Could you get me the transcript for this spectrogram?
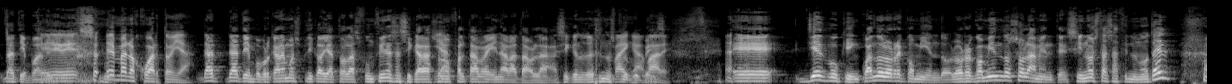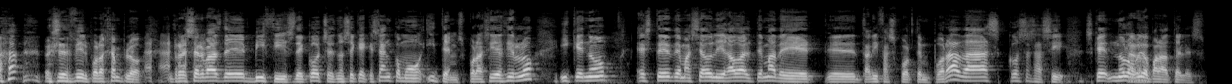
Da tiempo, da tiempo. es menos cuarto ya. Da, da tiempo, porque ahora hemos explicado ya todas las funciones, así que ahora solo nos falta rellenar la tabla, así que no, no os Venga, preocupéis. Eh, JetBooking, ¿cuándo lo recomiendo? Lo recomiendo solamente si no estás haciendo un hotel. es decir, por ejemplo, reservas de bicis, de coches, no sé qué, que sean como ítems, por así decirlo, y que no esté demasiado ligado al tema de eh, tarifas por temporadas, cosas así. Es que no lo Claro. veo para hoteles.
